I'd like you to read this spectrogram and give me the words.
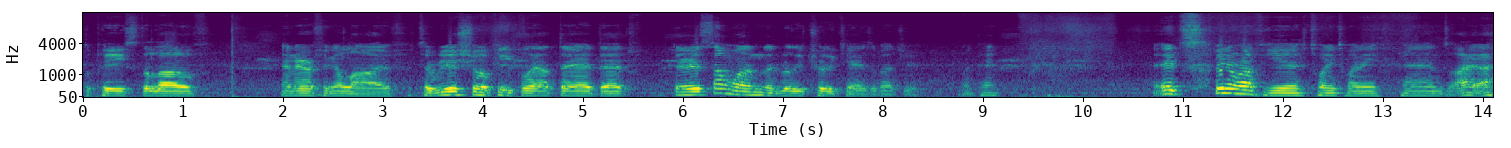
the peace, the love, and everything alive to reassure people out there that there is someone that really truly cares about you. Okay? It's been a rough year, 2020, and I,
